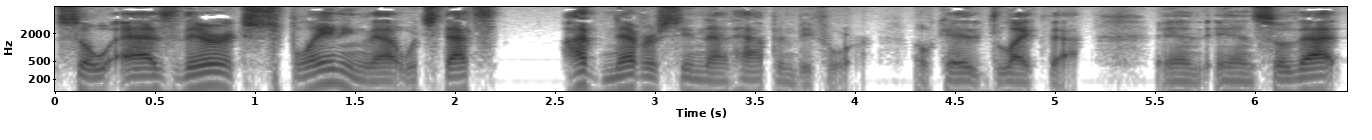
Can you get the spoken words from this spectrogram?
so as they're explaining that, which that's I've never seen that happen before. Okay, like that, and and so that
